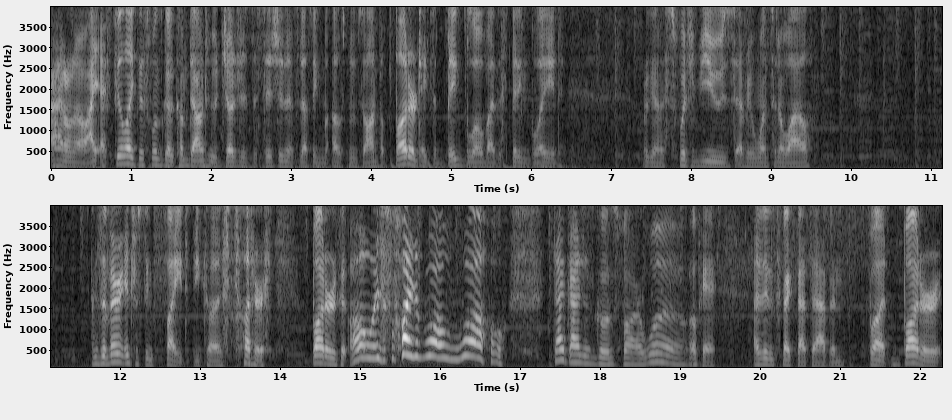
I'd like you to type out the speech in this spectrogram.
I don't know. I, I feel like this one's gonna come down to a judge's decision if nothing else moves on. But Butter takes a big blow by the spinning blade. We're gonna switch views every once in a while. It's a very interesting fight because Butter, Butter could. Oh, is whoa, whoa! That guy just goes far. Whoa. Okay, I didn't expect that to happen. But Butter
